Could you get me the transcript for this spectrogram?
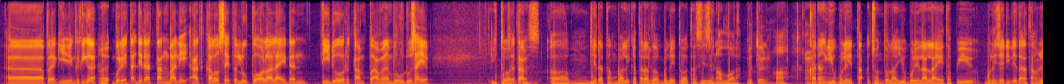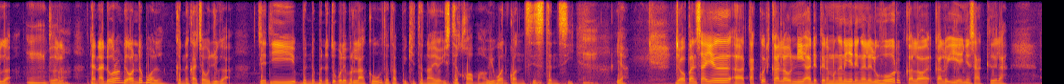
Uh, apa lagi? Yang ketiga Uh, boleh tak dia datang balik at, kalau saya terlupa olalai dan tidur tanpa amalan berwuduk saya? Itu Ustaz Tam? atas um, Dia datang balik atau tak datang balik Itu atas izin Allah lah. Betul. Ha. Kadang you boleh tak Contohlah you boleh lalai Tapi boleh jadi dia tak datang juga. Hmm, betul. Ha. Dan ada orang dia on the ball Kena kacau juga. Jadi benda-benda tu boleh berlaku Tetapi kita nak ayo istiqamah. We want consistency. Hmm. Ya. yeah. Jawapan saya uh, takut kalau ni ada kena mengenanya dengan leluhur kalau kalau ianya saka lah.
